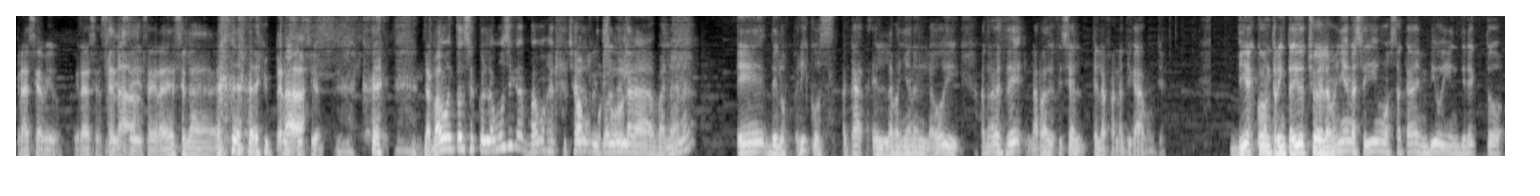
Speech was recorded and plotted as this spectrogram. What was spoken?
Gracias, amigo. Gracias. Se, agradece la, disposición. ya vamos entonces con la música. Vamos a escuchar el ritual de la banana eh, de los pericos acá en la mañana en la hoy a través de la radio oficial de la Fanaticada Mundial. 10 con 38 de la mañana, seguimos acá en vivo y en directo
